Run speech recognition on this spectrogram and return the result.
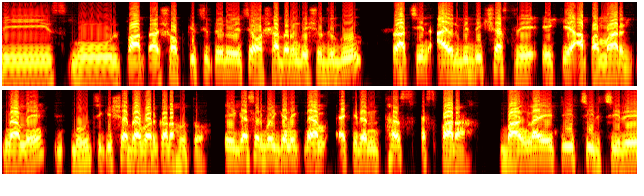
বীজ, মূল, পাতা সবকিছুতে রয়েছে অসাধারণ ভেষজ গুণ প্রাচীন আয়ুর্বেদিক শাস্ত্রে একে আপামার্গ নামে বহু চিকিৎসা ব্যবহার করা হতো। এই গাছের বৈজ্ঞানিক নাম অ্যাকিরান্থাস অ্যাসপারা বাংলায় এটি চিরচিরে,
